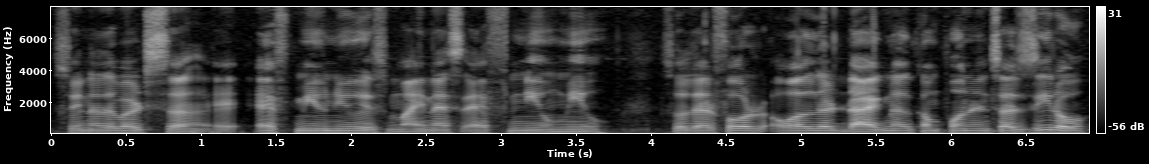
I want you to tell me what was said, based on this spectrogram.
So, in other words f mu nu is minus f nu mu. So, therefore, all the diagonal components are 0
